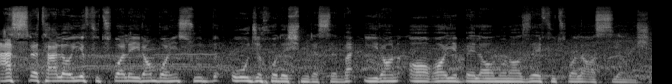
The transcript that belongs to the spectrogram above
عصر طلایی فوتبال ایران با این سود به اوج خودش می‌رسه و ایران آقای بلا منازع فوتبال آسیا میشه.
